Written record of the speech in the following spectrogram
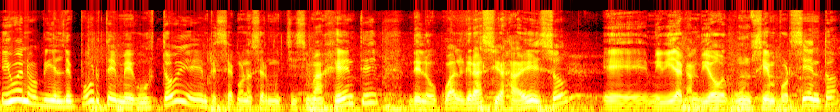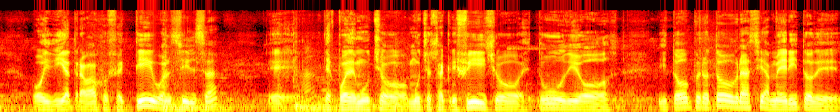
Y bueno, vi el deporte, me gustó y empecé a conocer muchísima gente, de lo cual gracias a eso eh, mi vida cambió un 100%. Hoy día trabajo efectivo en Silsa, eh, después de mucho, mucho sacrificio, estudios, y todo, pero todo gracias a mérito de,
